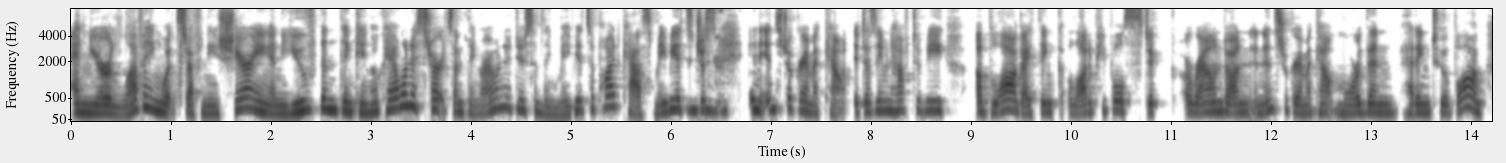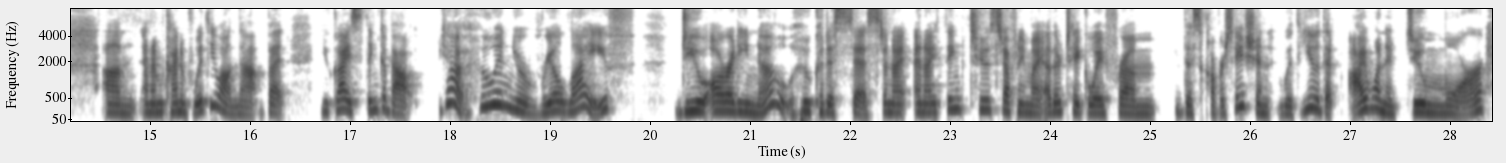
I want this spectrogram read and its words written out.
and you're loving what Stephanie's sharing, and you've been thinking, okay, I want to start something or I want to do something, maybe it's a podcast, maybe it's just mm-hmm. an Instagram account. It doesn't even have to be a blog. I think a lot of people stick around on an Instagram account more than heading to a blog. Um, and I'm kind of with you on that. But you guys think about, yeah, who in your real life do you already know who could assist? And i and i think too stephanie my other takeaway from this conversation with you that i want to do more. I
